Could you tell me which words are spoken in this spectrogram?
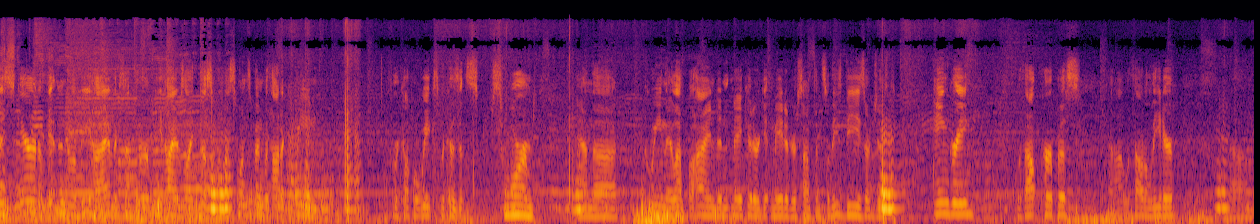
Really scared of getting into a beehive except for beehives like this one. This one's been without a queen for a couple weeks because it's swarmed and the queen they left behind didn't make it or get mated or something. So these bees are just angry, without purpose, uh, without a leader. Um,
